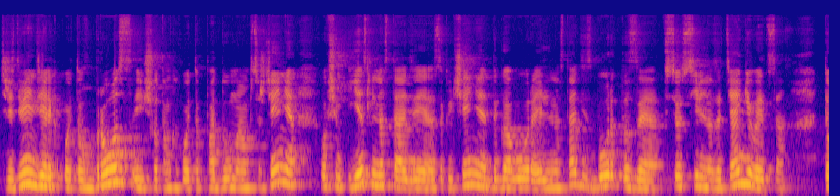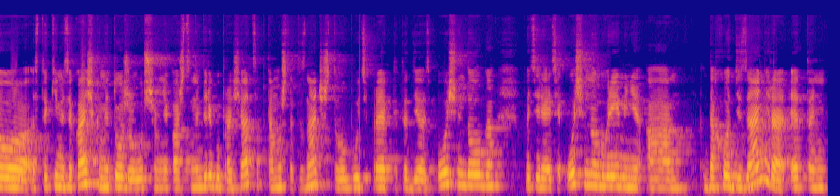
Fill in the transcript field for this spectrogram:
Через две недели какой-то вброс, и еще там какое-то подумаем, обсуждение. В общем, если на стадии заключения договора или на стадии сбора ТЗ все сильно затягивается, то с такими заказчиками тоже лучше, мне кажется, на берегу прощаться, потому что это значит, что вы будете проект это делать очень долго, потеряете очень много времени, а доход дизайнера – это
